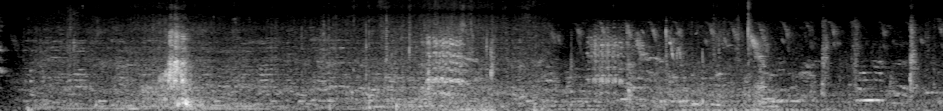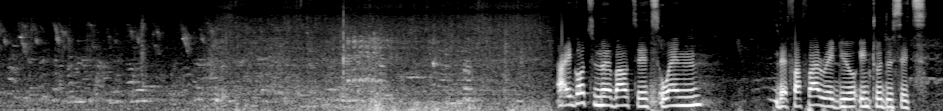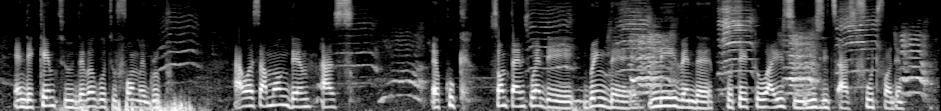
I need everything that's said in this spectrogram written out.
I got to know about it when the Fafaa radio introduced it and they came to Devego to form a group. I was among them as a cook. Sometimes when they bring the leaf and the potato, I used to use it as food for them.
